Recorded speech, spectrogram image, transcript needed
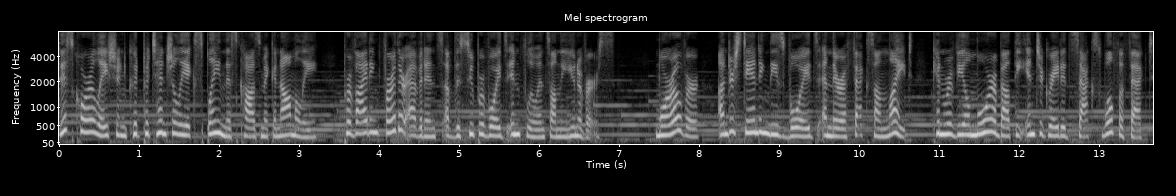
This correlation could potentially explain this cosmic anomaly, providing further evidence of the supervoid's influence on the universe. Moreover, understanding these voids and their effects on light can reveal more about the integrated Sachs-Wolfe effect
